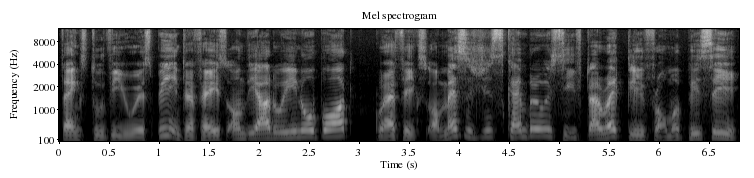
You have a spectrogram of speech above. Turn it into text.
Thanks to the USB interface on the Arduino board, graphics or messages can be received directly from a PC.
